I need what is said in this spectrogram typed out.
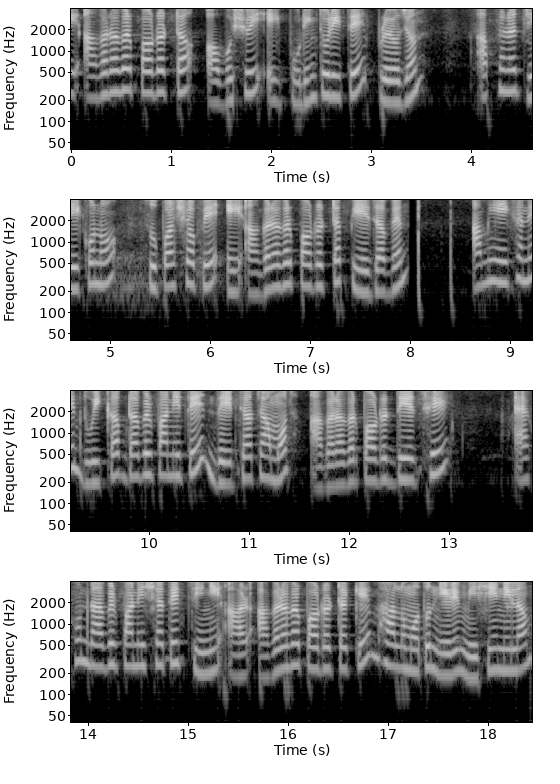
এই আগার আগার পাউডারটা অবশ্যই এই পুডিং তৈরিতে প্রয়োজন। আপনারা যে কোনো সুপার শপে এই আগার আগার পাউডারটা পেয়ে যাবেন। আমি এখানে দুই কাপ ডাবের পানিতে দেড় চা চামচ আগার আগার পাউডার দিয়েছি। এখন ডাবের পানির সাথে চিনি আর আগার আগার পাউডারটাকে ভালো মতো নেড়ে মিশিয়ে নিলাম।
